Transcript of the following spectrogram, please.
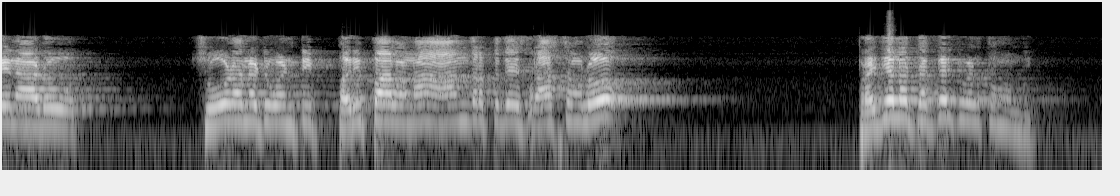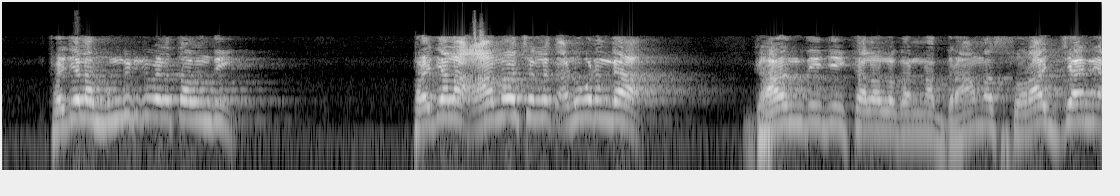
ఏనాడు చూడనటువంటి పరిపాలన ఆంధ్రప్రదేశ్ రాష్ట్రంలో ప్రజల దగ్గరికి వెళ్తా ఉంది. ప్రజల ముంగిటికి వెళ్తా ఉంది. ప్రజల ఆలోచనలకు అనుగుణంగా గాంధీజీ కలలు కన్న గ్రామ స్వరాజ్యాన్ని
